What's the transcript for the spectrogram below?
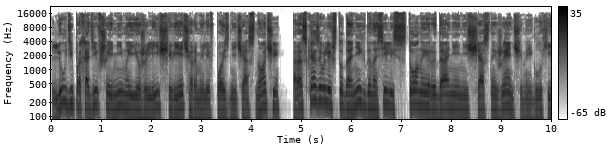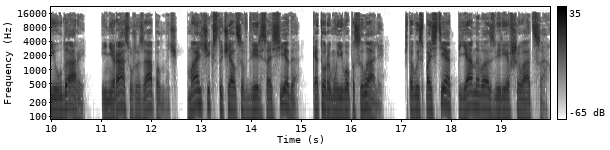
Люди, проходившие мимо ее жилища вечером или в поздний час ночи, рассказывали, что до них доносились стоны и рыдания несчастной женщины и глухие удары, и не раз уже за полночь мальчик стучался в дверь соседа, которому его посылали, чтобы спасти от пьяного озверевшего отца.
